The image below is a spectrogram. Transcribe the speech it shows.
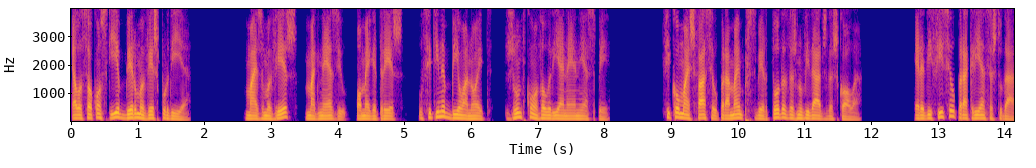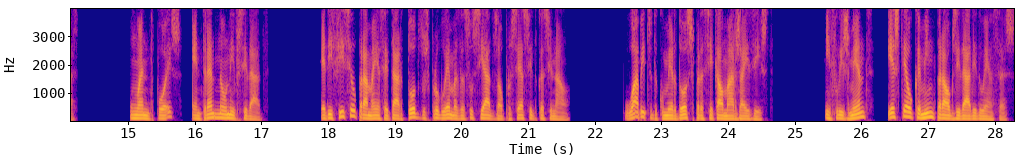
Ela só conseguia beber uma vez por dia. Mais uma vez, magnésio, ômega 3, lecitina bebiam à noite, junto com a valeriana NSP. Ficou mais fácil para a mãe perceber todas as novidades da escola. Era difícil para a criança estudar. Um ano depois, entrando na universidade. É difícil para a mãe aceitar todos os problemas associados ao processo educacional. O hábito de comer doces para se acalmar já existe. Infelizmente, este é o caminho para a obesidade e doenças.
